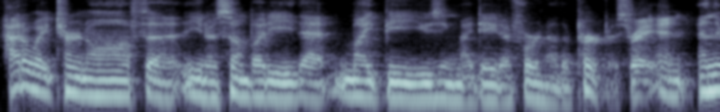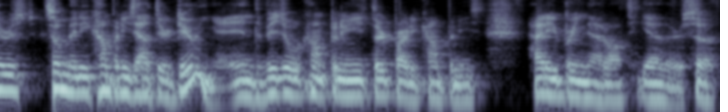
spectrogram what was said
how do i turn off uh, you know somebody that might be using my data for another purpose right? And and there's so many companies out there doing it individual companies third party companies. How do you bring that all together? So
